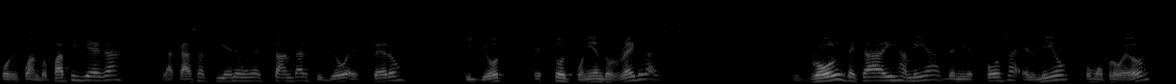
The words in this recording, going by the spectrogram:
Porque cuando papi llega, la casa tiene un estándar que yo espero y yo estoy poniendo reglas, rol de cada hija mía, de mi esposa, el mío como proveedor.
